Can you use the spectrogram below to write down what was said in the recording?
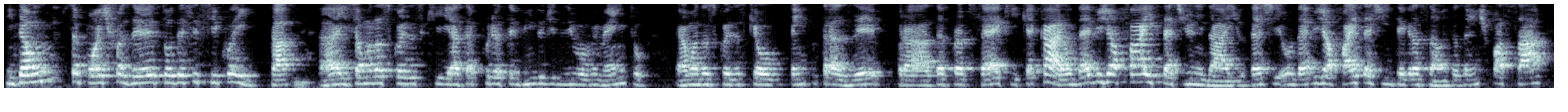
Então, você pode fazer todo esse ciclo aí, tá? Uh, isso é uma das coisas que, até por eu ter vindo de desenvolvimento, é uma das coisas que eu tento trazer para até para o AppSec, que é, cara, o Dev já faz teste de unidade, o, teste, o Dev já faz teste de integração. Então, se a gente passar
